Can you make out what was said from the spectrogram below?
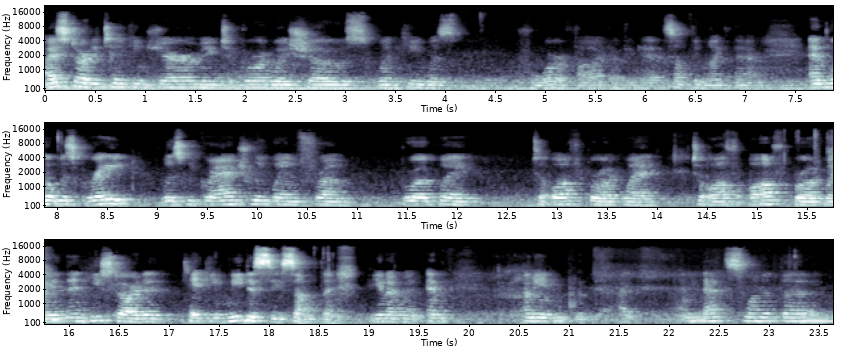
I started taking Jeremy to Broadway shows when he was four or five, I forget, something like that. And what was great was we gradually went from Broadway to off Broadway to off off Broadway, and then he started taking me to see something, you know. And, and I mean, I, I mean that's one of the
